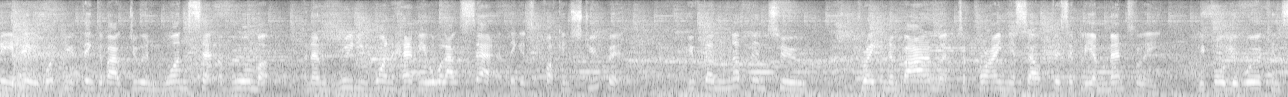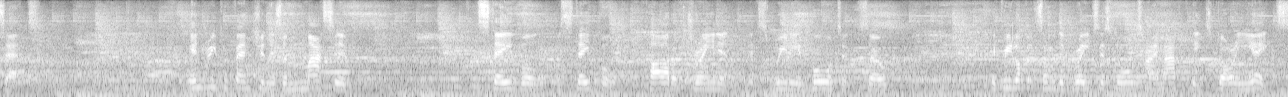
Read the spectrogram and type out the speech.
Me, hey, what do you think about doing one set of warm up and then really one heavy all out set? I think it's fucking stupid. You've done nothing to create an environment to prime yourself physically and mentally before your working sets. Injury prevention is a massive, stable, staple part of training. It's really important. So if we look at some of the greatest all-time athletes, Dorian Yates,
